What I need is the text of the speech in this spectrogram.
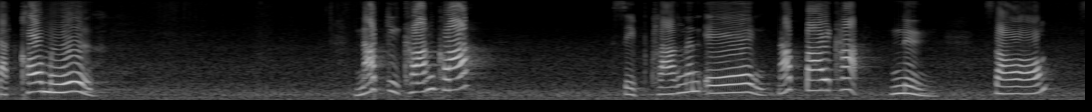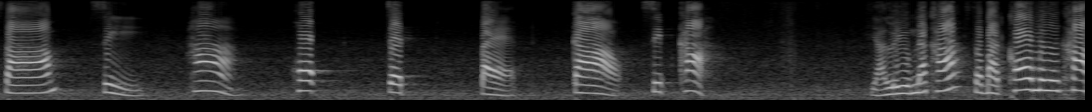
ดัดข้อมือ นับกี่ครั้งคะสิบครั้งนั่นเอง นับไปค่ะหนึ่งสองสามสี่ห้าหกเจ็ดแปดเก้าสิบค่ะ อย่าลืมนะคะสะบัดข้อมือค่ะ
